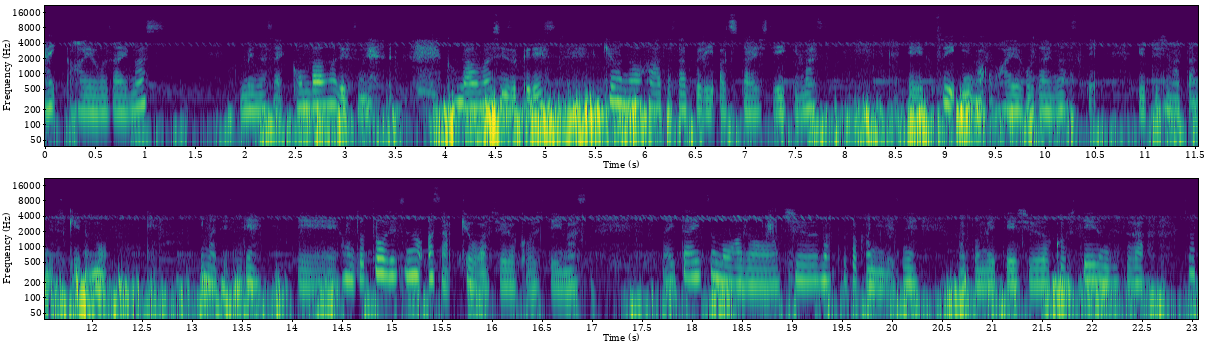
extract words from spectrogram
はいおはようございます。ごめんなさいこんばんはですね。こんばんはしずくです。今日のハートサプリお伝えしていきます、えー、つい今おはようございますって言ってしまったんですけれども今ですね、えー、本当当日の朝今日は収録をしています。だいたいいつもあの週末とかにですねまとめて収録をしているんですがちょっ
